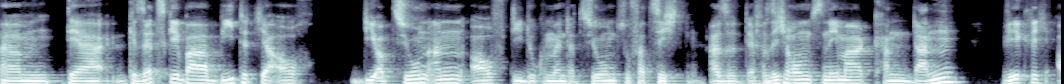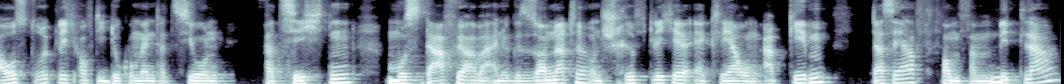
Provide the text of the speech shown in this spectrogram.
Ähm, der Gesetzgeber bietet ja auch die Option an, auf die Dokumentation zu verzichten. Also der mhm. Versicherungsnehmer kann dann wirklich ausdrücklich auf die Dokumentation verzichten, muss dafür aber eine gesonderte und schriftliche Erklärung abgeben, dass er vom Vermittler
